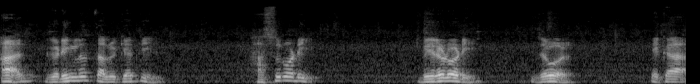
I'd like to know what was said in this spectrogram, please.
आज गडिंग्लज तालुक्यातील हासूरवाडी बेरडवाडी जवळ एका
